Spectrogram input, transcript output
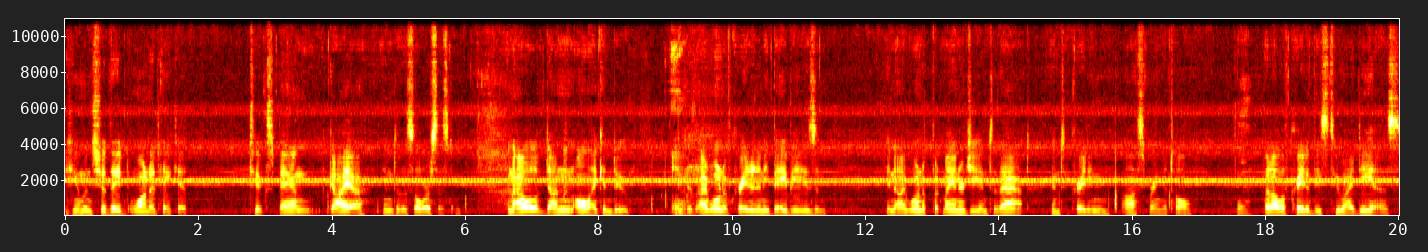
humans, should they want to take it, to expand Gaia into the solar system. And I will have done all I can do Yeah. because I won't have created any babies, and you know I won't have put my energy into that, into creating offspring at all Yeah. but I'll have created these two ideas,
